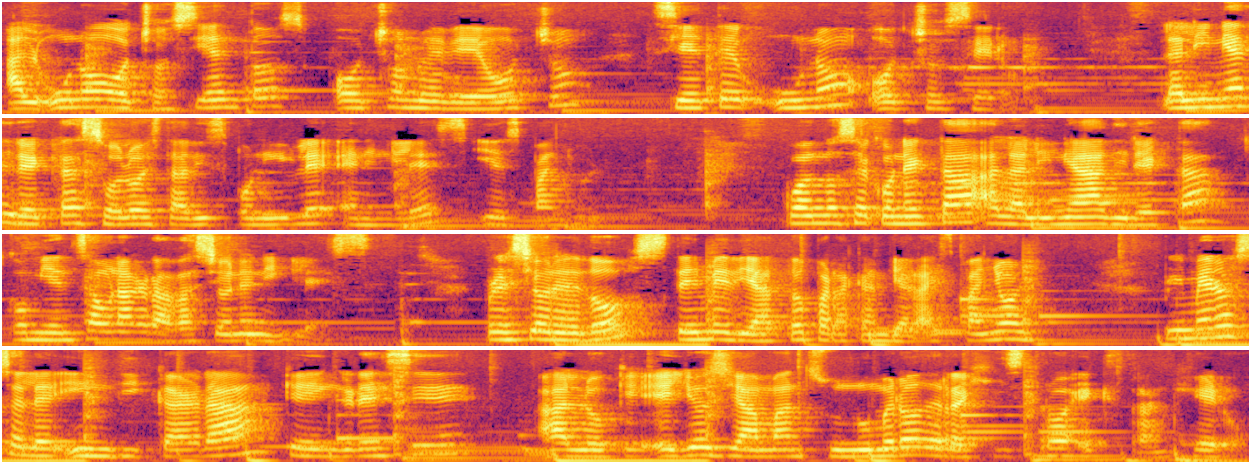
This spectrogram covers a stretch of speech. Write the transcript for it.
al 1-800-898-7180. La línea directa solo está disponible en inglés y español. Cuando se conecta a la línea directa, comienza una grabación en inglés. Presione 2 de inmediato para cambiar a español. Primero se le indicará que ingrese a lo que ellos llaman su número de registro extranjero,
